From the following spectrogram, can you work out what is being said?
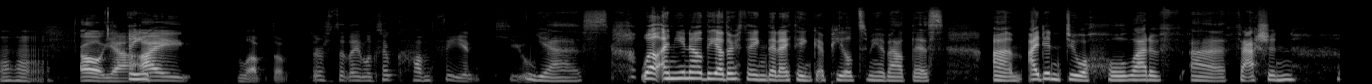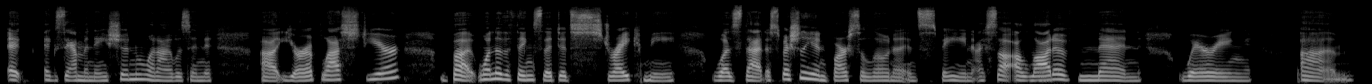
Mhm. Oh yeah, you- I love them. They're so they look so comfy and cute. Yes. Well, and you know, the other thing that I think appealed to me about this, um, I didn't do a whole lot of uh, fashion e- examination when I was in uh, Europe last year. But one of the things that did strike me was that, especially in Barcelona in Spain, I saw a Mhm. lot of men wearing um,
